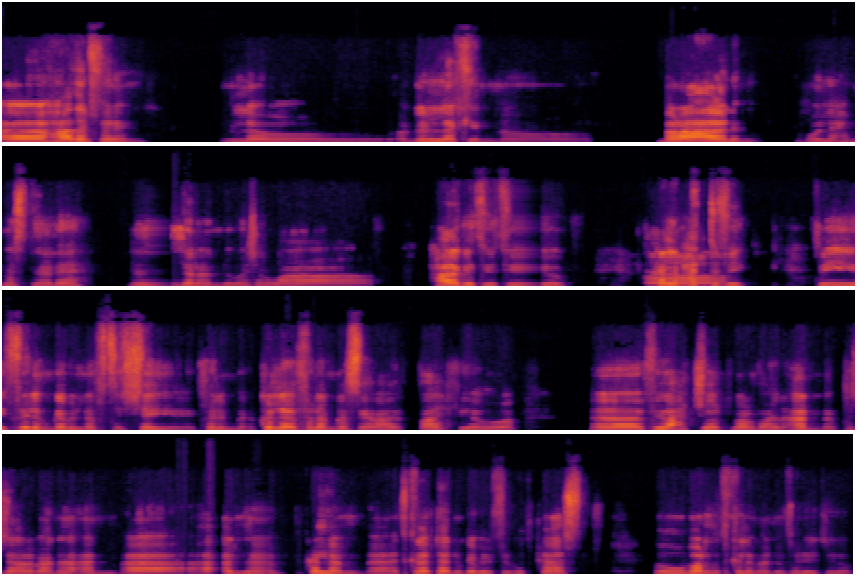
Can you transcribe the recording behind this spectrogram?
آه هذا الفيلم لو أقول لك إنه براء عالم هو اللي حمسني عليه نزل عنده ما شاء الله حلقة يوتيوب تكلم أوه. حتى في في فيلم قبل نفس الشيء فيلم كل افلام قصيرة هذه طالع فيها هو. آه في واحد شورت برضه عن أرنب تجارب عن عن آه أرنب. تكلم آه تكلمت عنه قبل في البودكاست. هو برضه تكلم عنه في اليوتيوب.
